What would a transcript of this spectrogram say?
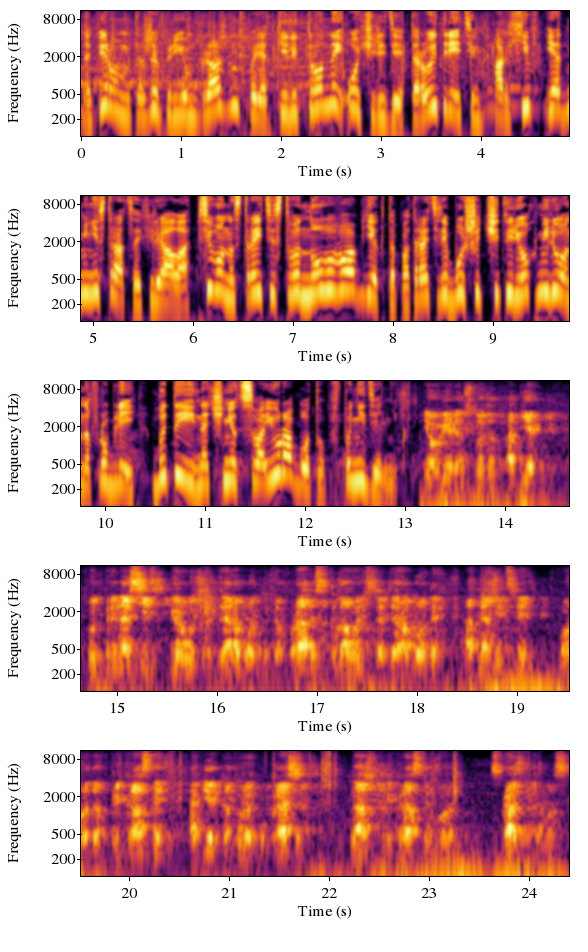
На первом этаже прием граждан в порядке электронной очереди. Второй и третий – архив и администрация филиала. Всего на строительство нового объекта потратили больше 4 миллионов рублей. БТИ начнет свою работу в понедельник. Я уверен, что этот объект будет приносить в первую очередь для работников радость, удовольствие для работы, а для жителей города прекрасный объект, который украсит наш прекрасный город. Праздником вас!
